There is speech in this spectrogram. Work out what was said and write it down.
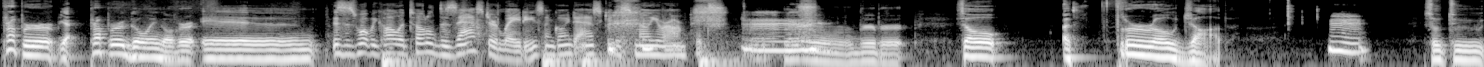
proper yeah proper going over in this is what we call a total disaster ladies i'm going to ask you to smell your armpits mm. so a thorough job mm. so to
